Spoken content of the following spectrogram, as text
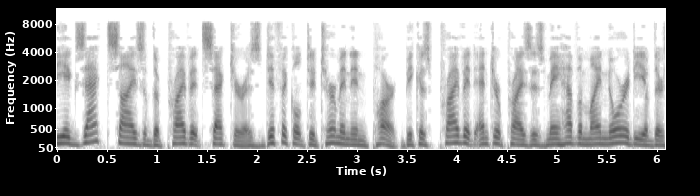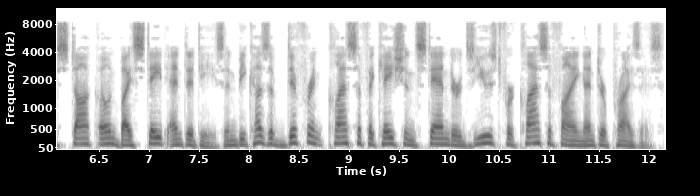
The exact size of the private sector is difficult to determine in part because private enterprises may have a minority of their stock owned by state entities and because of different classification standards used for classifying enterprises.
